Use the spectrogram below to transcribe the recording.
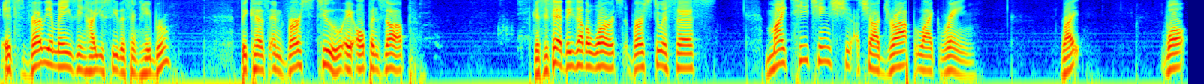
It's very amazing how you see this in Hebrew. Because in verse 2, it opens up. Because he said, These are the words. Verse 2, it says, My teaching sh- shall drop like rain right? Well,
